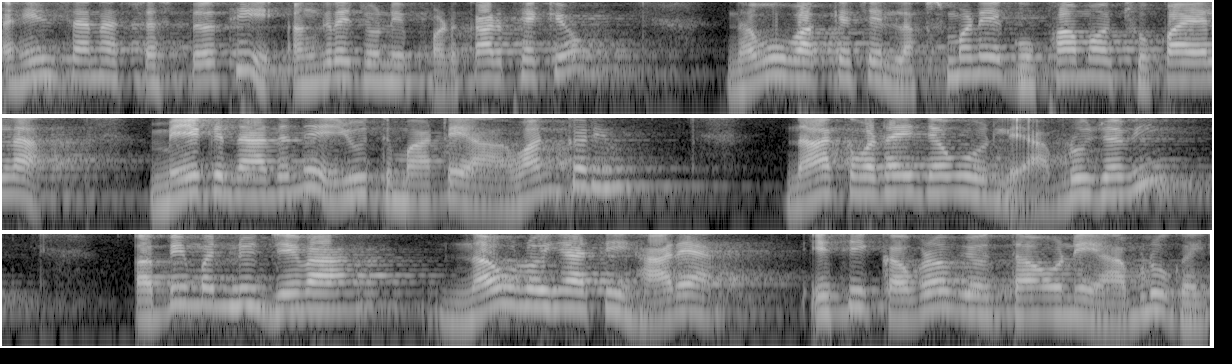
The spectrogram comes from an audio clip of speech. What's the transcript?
અહિંસાના શસ્ત્રથી અંગ્રેજોને પડકાર ફેંક્યો. નવું વાક્ય છે, લક્ષ્મણે ગુફામાં છુપાયેલા મેઘનાદને યુદ્ધ માટે આહવાન કર્યું. નાક વઢાઈ જવું એટલે આબડું જવી. અભિમન્યુ જેવા નવ લોહિયાથી હાર્યા, એથી કૌરવ યોદ્ધાઓને આબડું ગઈ.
